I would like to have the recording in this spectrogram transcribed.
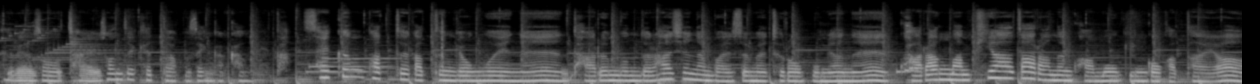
그래서 잘 선택했다고 생각합니다. 세금 파트 같은 경우에는 다른 분들 하시는 말씀을 들어보면은 과락만 피하자라는 과목인 것 같아요.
